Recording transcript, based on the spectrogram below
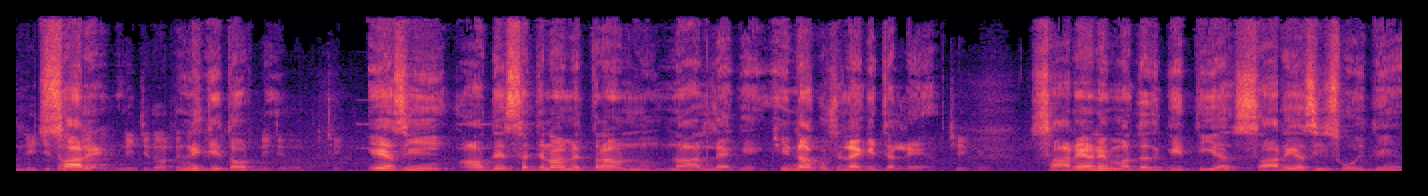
ਨਿੱਜੀ ਤੌਰ ਸਾਰੇ ਤੇ ਨਿੱਜੀ ਤੌਰ ਤੇ ਨਿੱਜੀ ਤੌਰ ਤੇ। ਨਿੱਜੀ ਤੌਰ ਤੇ ਠੀਕ। ਇਹ ਅਸੀਂ ਆਪਦੇ ਸੱਜਣਾ ਮਿੱਤਰਾਂ ਨੂੰ ਨਾਲ ਲੈ ਕੇ ਇਹਨਾਂ ਕੁਝ ਲੈ ਕੇ ਚੱਲੇ ਆ। ਠੀਕ ਹੈ। ਸਾਰਿਆਂ ਨੇ ਮਦਦ ਕੀਤੀ ਆ ਸਾਰੇ ਅਸੀਂ ਸੋਚਦੇ ਆ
